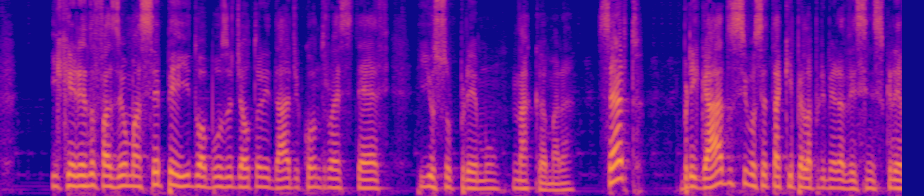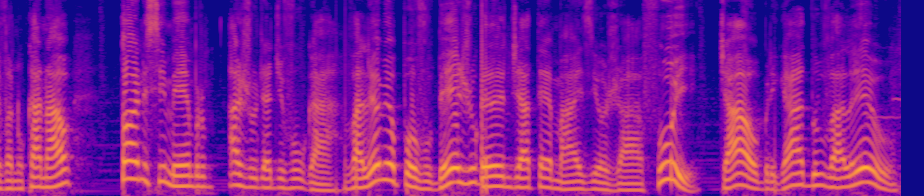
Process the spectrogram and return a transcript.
e querendo fazer uma CPI do abuso de autoridade contra o STF e o Supremo na Câmara. Certo? Obrigado. Se você está aqui pela primeira vez, se inscreva no canal. Torne-se membro, ajude a divulgar. Valeu, meu povo. Beijo grande, até mais e eu já fui. Tchau, obrigado, valeu.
